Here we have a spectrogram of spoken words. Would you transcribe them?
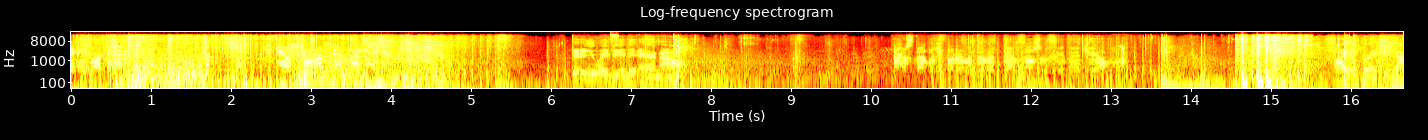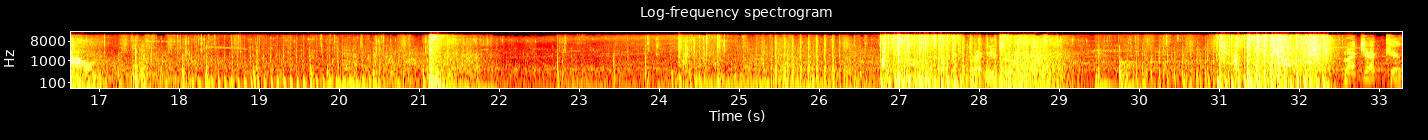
awaiting coordinates. Hellstorm on standby. Get a UAV in the air now. Establish perimeter at 10,000 feet AGL. Fire break down. Threat neutralized. Blackjack kill.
